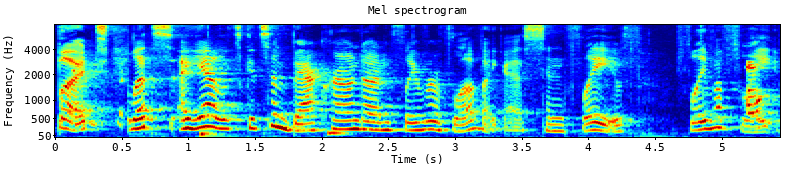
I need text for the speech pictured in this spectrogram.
But let's uh, yeah, let's get some background on Flavor of Love, I guess, and Flav. Flava Flav.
